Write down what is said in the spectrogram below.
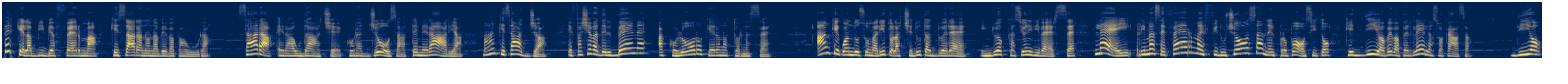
Perché la Bibbia afferma che Sara non aveva paura? Sara era audace, coraggiosa, temeraria, ma anche saggia e faceva del bene a coloro che erano attorno a sé. Anche quando suo marito l'ha ceduta a due re in due occasioni diverse, lei rimase ferma e fiduciosa nel proposito che Dio aveva per lei e la sua casa. Dio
